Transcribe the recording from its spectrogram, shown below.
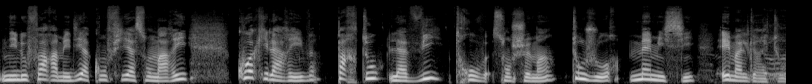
Niloufar Hamedi a confié à son mari, quoi qu'il arrive, partout, la vie trouve son chemin, toujours, même ici et malgré tout.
